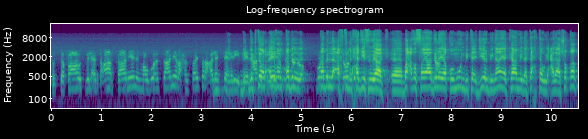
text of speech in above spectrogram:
مم. والتفاوت بالأسعار ثانيا الموضوع الثاني راح نسيطر على التهريب دكتور أيضا قبل قبل لا أختم الحديث وياك آه، بعض الصيادلة يقومون بتأجير بناية كاملة تحتوي على شقق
